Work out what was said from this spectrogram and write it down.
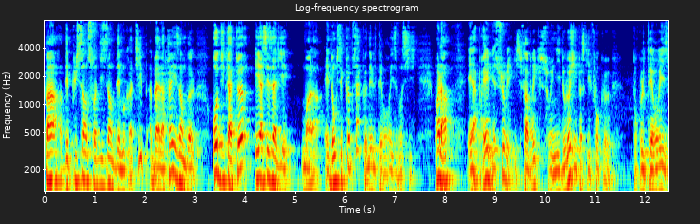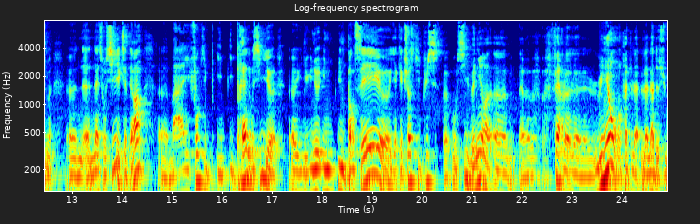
par des puissances soi-disant démocratiques, eh ben à la fin, ils en veulent au dictateur et à ses alliés. Voilà. Et donc, c'est comme ça que naît le terrorisme aussi. Voilà. Et après, bien sûr, il se fabrique sur une idéologie, parce qu'il faut que pour que le terrorisme euh, naisse aussi, etc., euh, bah, il faut qu'ils prennent aussi euh, une, une, pensée, il y a quelque chose qui puisse aussi venir faire l'union, en fait, là-dessus.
